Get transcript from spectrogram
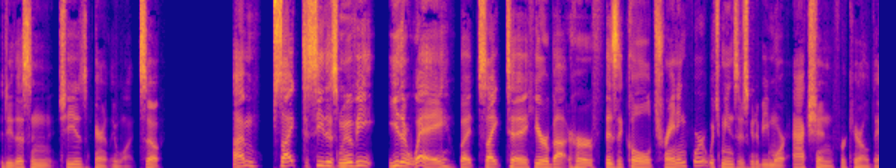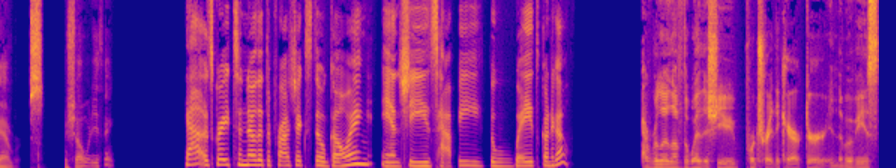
to do this, and she is apparently one. So I'm psyched to see this movie. either way, but psyched to hear about her physical training for it, which means there's going to be more action for Carol Danvers. Michelle, what do you think? Yeah, it's great to know that the project's still going and she's happy the way it's going to go. I really love the way that she portrayed the character in the movies.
